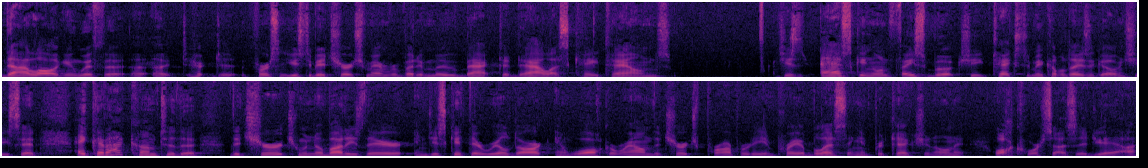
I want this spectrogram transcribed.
dialoguing with a, a, a, person, used to be a church member, but had moved back to Dallas, K Towns. She's asking on Facebook, she texted me a couple days ago, and she said, Hey, could I come to the, the church when nobody's there and just get there real dark and walk around the church property and pray a blessing and protection on it? Well, of course, I said, Yeah.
